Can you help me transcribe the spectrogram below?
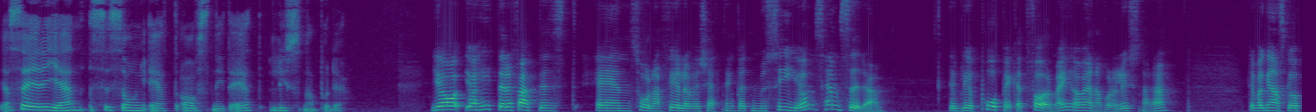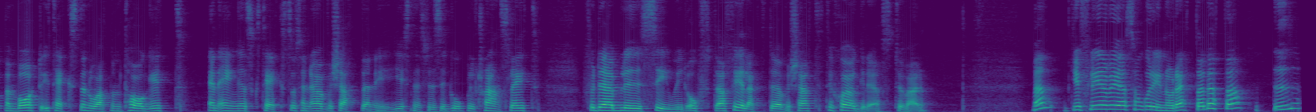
Jag säger igen, säsong 1 avsnitt 1. Lyssna på det. Ja, jag hittade faktiskt en sådan felöversättning på ett museums hemsida. Det blev påpekat för mig av en av våra lyssnare. Det var ganska uppenbart i texten då att de tagit en engelsk text och sen översatt den i, gissningsvis i Google Translate. För där blir seaweed ofta felaktigt översatt till sjögräs tyvärr. Men ju fler vi är som går in och rättar detta i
